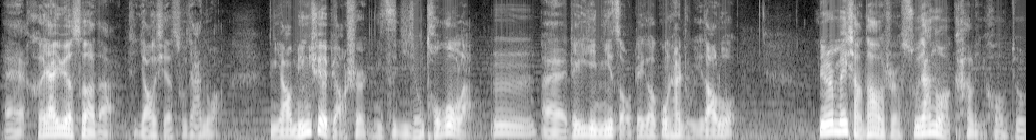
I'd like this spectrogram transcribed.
哎，和颜悦色的要挟苏加诺，你要明确表示你自己已经投共了。嗯，哎，这印尼走这个共产主义道路。令人没想到的是，苏加诺看了以后就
